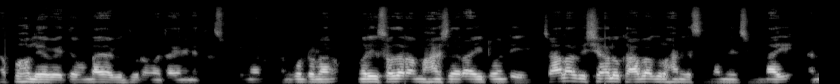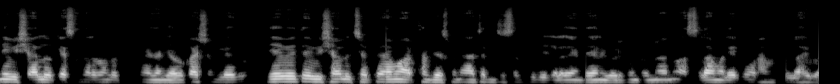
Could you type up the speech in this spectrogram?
అపోహలు ఏవైతే ఉన్నాయో అవి దూరం అవుతాయని నేను తెలుసుకుంటున్నాను అనుకుంటున్నాను. మరి సోదర మహాశర ఇటువంటి చాలా విషయాలు కాబా గృహానికి సంబంధించి ఉన్నాయి. అన్ని విషయాలు ఒకే సందర్భంలో అవకాశం లేదు. ఏవైతే విషయాలు చెప్పామో అర్థం చేసుకుని ఆచరించే సద్బుద్ధి కలగాలి అని వేడుకుంటున్నాను అస్సలం అయికం వరహమూల వరకు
